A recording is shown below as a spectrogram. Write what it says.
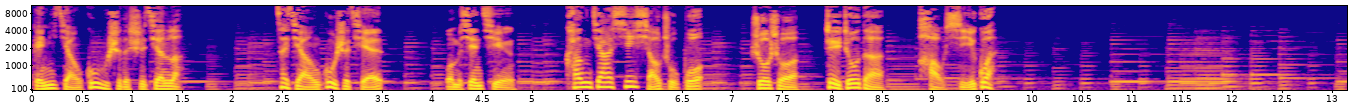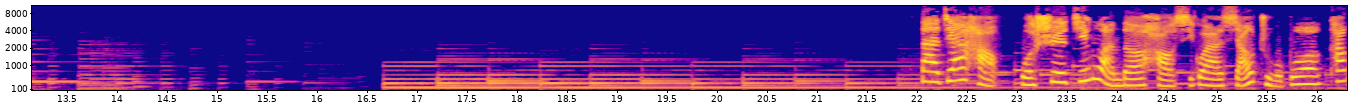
给你讲故事的时间了。在讲故事前，我们先请康佳熙小主播说说这周的好习惯。大家好，我是今晚的好习惯小主播康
